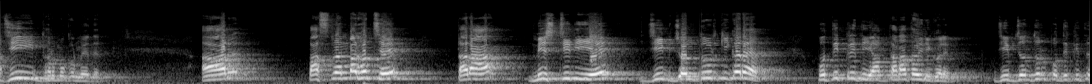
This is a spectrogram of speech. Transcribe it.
আজীব ধর্মকর্ম এদের। আর পাঁচ নাম্বার হচ্ছে তারা মিষ্টি দিয়ে জীবজন্তুর কি করে? প্রতিকৃতি তারা তৈরি করে। জীবজন্তুর প্রতিকৃতি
